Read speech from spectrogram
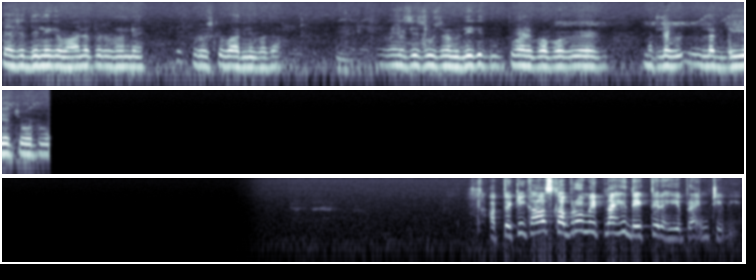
पैसे देने के बहाने फिर उन्होंने फिर उसके बाद नहीं पता। वहीं से सूचना मिली कि तुम्हारे पापा के मतलब लग गई है चोट। अब तक की खास खबरों में इतना ही देखते रहिए प्राइम टीवी।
